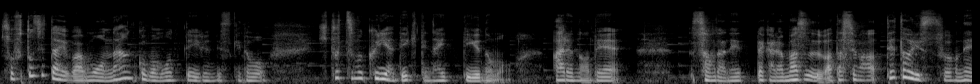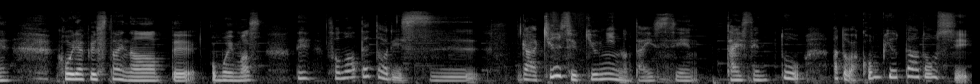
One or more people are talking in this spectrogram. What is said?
ソフト自体はもう何個も持っているんですけど一つもクリアできてないっていうのもあるのでそうだね。だからまず私はテトリスをね攻略したいなって思います。でそのテトリスが99人の対戦対戦とあとはコンピューター同士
